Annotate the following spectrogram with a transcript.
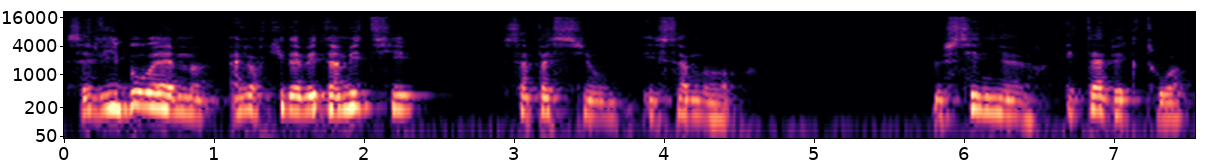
sa vie bohème alors qu'il avait un métier, sa passion et sa mort. Le Seigneur est avec toi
